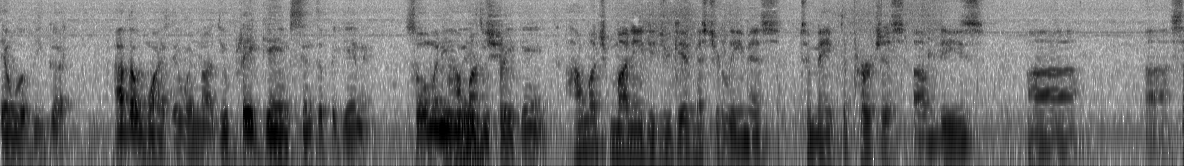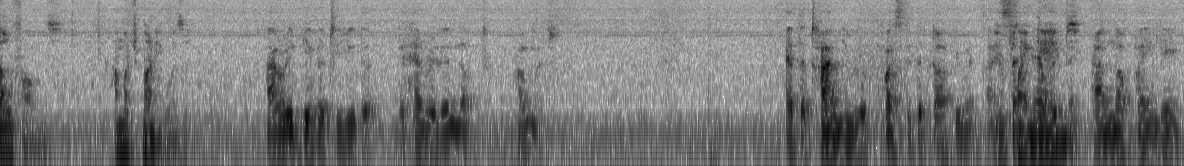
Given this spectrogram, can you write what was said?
it will be good. Otherwise, it will not. You play games since the beginning. So many How ways you much- play games. How much money did you give Mr. Lemus to make the purchase of these, uh, uh, cell phones? How much money was it? I already gave it to you, the, the handwritten note. How much? At the time you requested the document, I You're sent playing games. everything. I'm not playing games.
